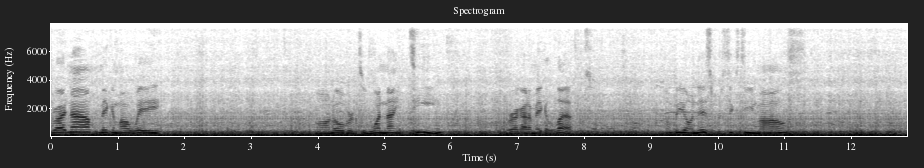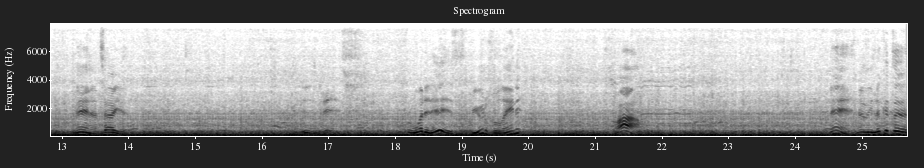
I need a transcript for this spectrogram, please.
right now, making my way on over to 119 where I gotta make a left. I'll be on this for 16 miles. Man, I tell you, it, for what it is, it's beautiful, ain't it? Wow. Man, I mean, look at the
